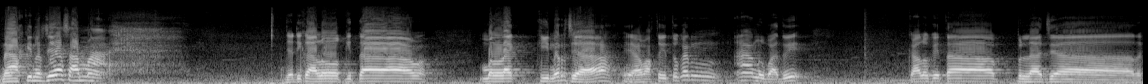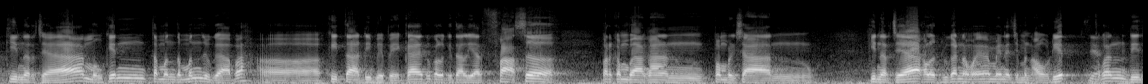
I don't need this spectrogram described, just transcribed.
Nah, kinerjanya sama. Jadi kalau kita melek kinerja, ya waktu itu kan anu Pak Dwi, kalau kita belajar kinerja, mungkin teman-teman juga apa eh, kita di BPK itu kalau kita lihat fase perkembangan pemeriksaan kinerja, kalau dulu kan namanya manajemen audit, itu Ya. kan di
